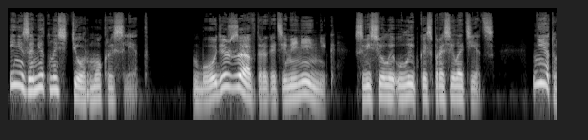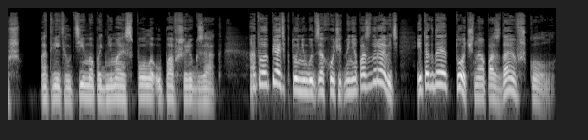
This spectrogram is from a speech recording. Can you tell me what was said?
и незаметно стер мокрый след. «Будешь завтракать, именинник?» с веселой улыбкой спросил отец. «Нет уж», — ответил Тима, поднимая с пола упавший рюкзак. «А то опять кто-нибудь захочет меня поздравить, и тогда я точно опоздаю в школу».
